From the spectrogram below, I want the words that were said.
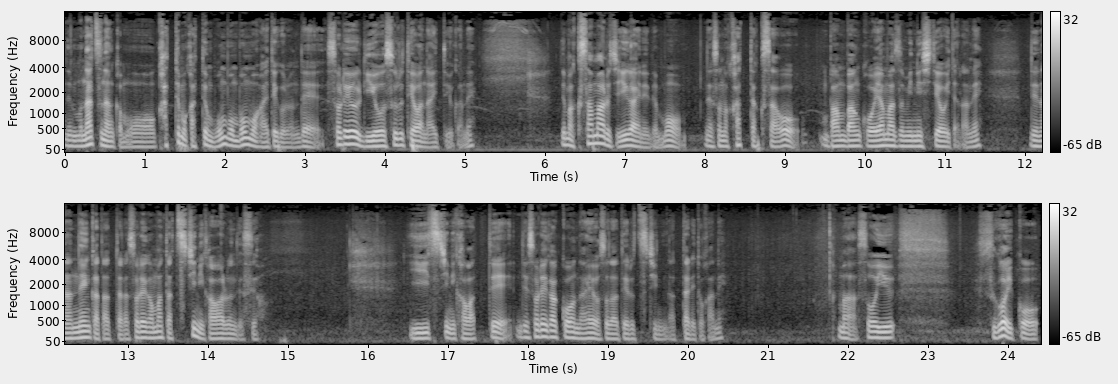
でも夏なんかもう買っても買ってもボンボンボンボン生えてくるんでそれを利用する手はないというかねでまあ草マルチ以外にでもでその刈った草をバンバンこう山積みにしておいたらねで何年か経ったらそれがまた土に変わるんですよ。いい土に変わってでそれがこう苗を育てる土になったりとかね。まあそういうすごいこ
